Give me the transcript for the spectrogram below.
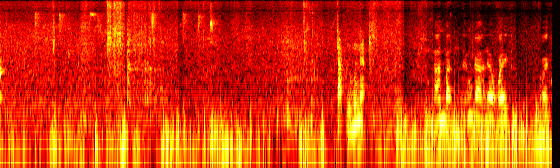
จับ ถึงมั้ยเนี่ยผ่านบัตรแสงกาแล้วค่อยค่อยเข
